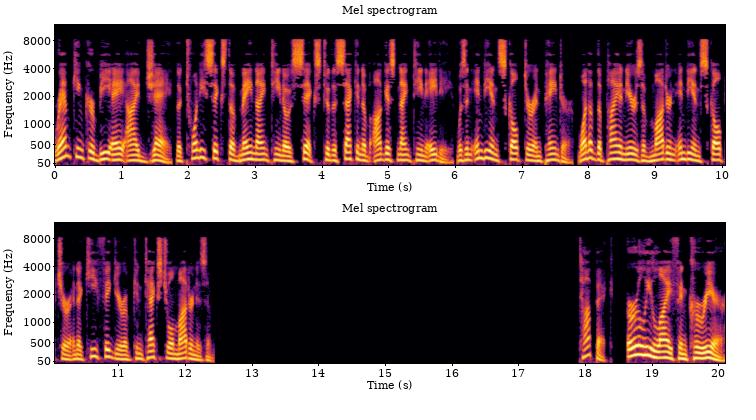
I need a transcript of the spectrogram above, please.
Ramkinkar Baij, the 26th of May 1906 to the 2nd of August 1980, was an Indian sculptor and painter, one of the pioneers of modern Indian sculpture and a key figure of contextual modernism. Topic: Early life and career.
